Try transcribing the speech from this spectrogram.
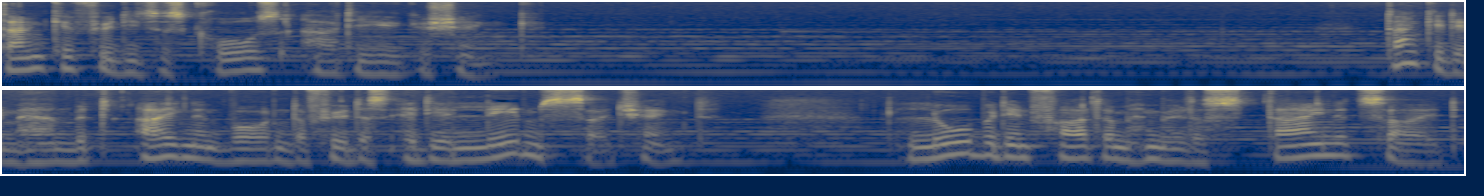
Danke für dieses großartige Geschenk. Danke dem Herrn mit eigenen Worten dafür, dass er dir Lebenszeit schenkt. Lobe den Vater im Himmel, dass deine Zeit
